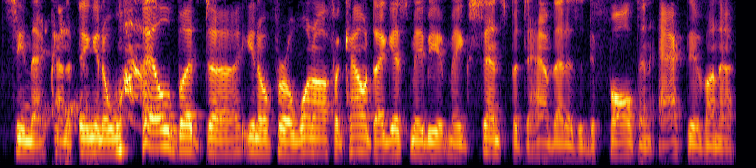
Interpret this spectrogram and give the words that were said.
seen that kind of thing in a while, but uh, you know, for a one-off account, I guess maybe it makes sense. But to have that as a default and active on a,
